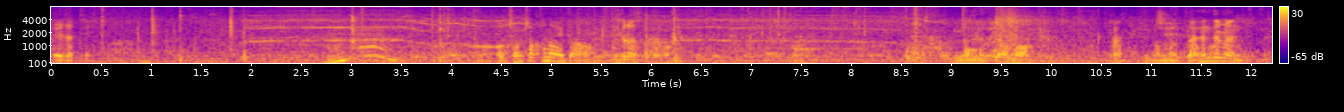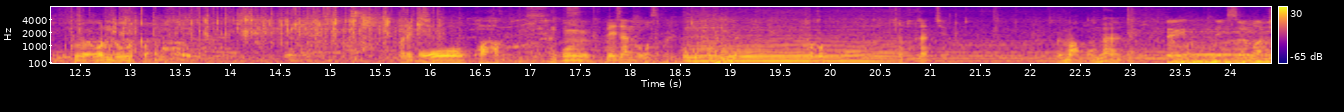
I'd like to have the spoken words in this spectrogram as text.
여기다 대. 음. 너참 착한 아이다. 흔들어서 먹어. 너무 뜨거. 어? 너무 뜨거. 나 흔들면 그 얼음 녹을 거야. 말했지. 오 과학. 오늘 네 잔 먹었을 거야. 저두 잔째. 얼마 안 먹네. Thanks so much.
